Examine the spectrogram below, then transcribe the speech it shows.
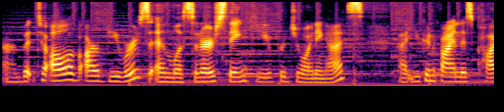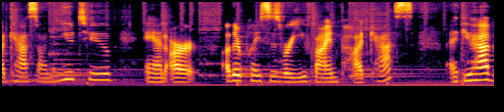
Um, but to all of our viewers and listeners, thank you for joining us. Uh, you can find this podcast on YouTube and our other places where you find podcasts. If you have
